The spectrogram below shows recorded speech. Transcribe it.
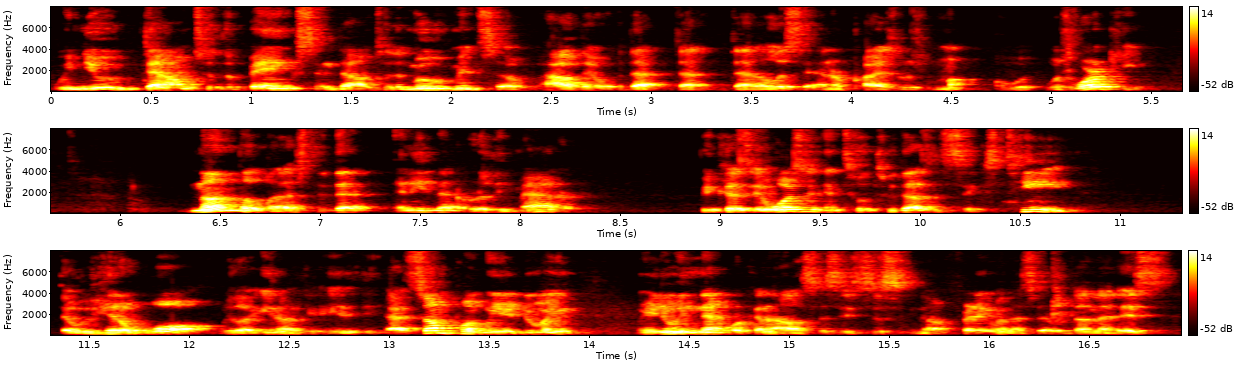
We knew down to the banks and down to the movements of how they, that, that, that illicit enterprise was, was working. Nonetheless, did that any of that really matter? Because it wasn't until 2016 that we hit a wall. We like, you know, at some point when you're doing when you're doing network analysis, it's just you know, for anyone that's ever done that, it's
